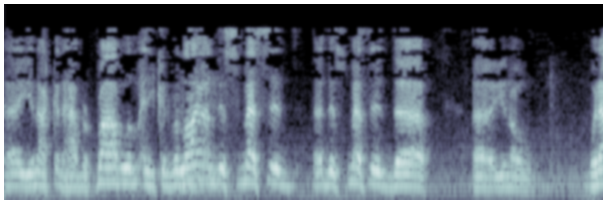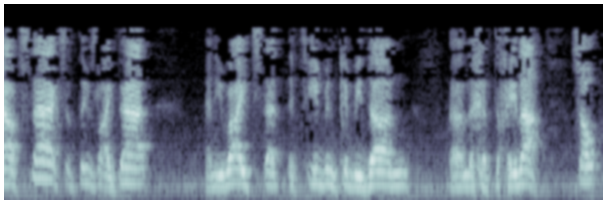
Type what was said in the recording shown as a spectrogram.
uh, you're not going to have a problem, and you can rely on this method, uh, this method, uh, uh, you know, without snacks and things like that. And he writes that it even can be done lechatachila. so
